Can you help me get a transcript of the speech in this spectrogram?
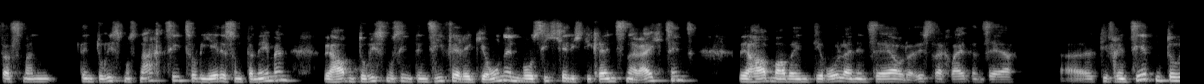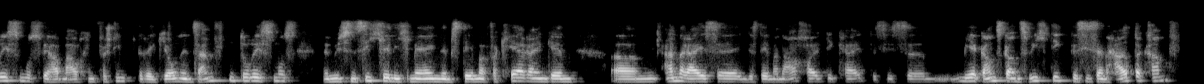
dass man den Tourismus nachzieht, so wie jedes Unternehmen. Wir haben tourismusintensive Regionen, wo sicherlich die Grenzen erreicht sind. Wir haben aber in Tirol einen sehr oder österreichweit einen sehr differenzierten Tourismus. Wir haben auch in bestimmten Regionen sanften Tourismus. Wir müssen sicherlich mehr in das Thema Verkehr reingehen, ähm, Anreise, in das Thema Nachhaltigkeit. Das ist äh, mir ganz, ganz wichtig. Das ist ein harter Kampf.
